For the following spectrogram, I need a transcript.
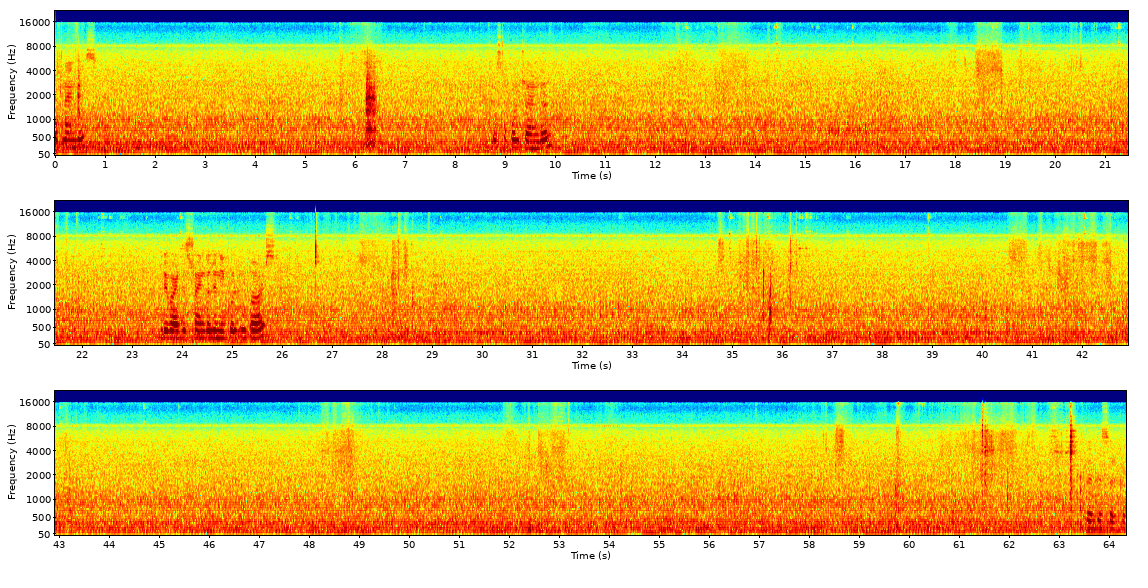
outline this. First of all triangle. Divide this triangle in equal two parts then this circle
